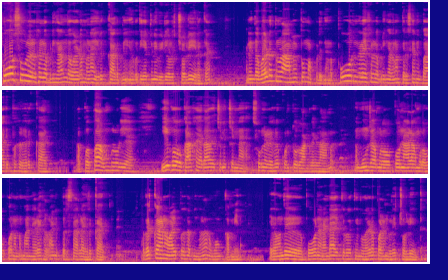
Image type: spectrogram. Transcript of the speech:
போர் சூழல்கள் அப்படிங்கிற அந்த வருடமெல்லாம் இருக்காது அப்படின்னு இதை பற்றி ஏற்கனவே வீடியோவில் சொல்லியிருக்கேன். ஆனால் இந்த வருடத்தினோட அமைப்பும் அப்படி அந்த போர் நிலைகள் அப்படிங்கிறதெல்லாம் பெருசாக பாதிப்புகள் இருக்காது. அப்பப்போ அவங்களுடைய ஈகோவுக்காக ஏதாவது சின்ன சின்ன சூழ்நிலைகளை கொண்டு வருவாங்க இல்லாமல் இந்த மூன்றாம் உலகப்போ நாலாம் உலகப்போ அந்த மாதிரி நிலைகள்லாம் இனி பெருசாலாம் இருக்காது. அதற்கான வாய்ப்புகள் அப்படிங்கிறதெல்லாம் ரொம்பவும் கம்மி தான் இதை வந்து போன ரெண்டாயிரத்தி இருபத்தைந்து வருட பலன்களே சொல்லியிருக்கேன்.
